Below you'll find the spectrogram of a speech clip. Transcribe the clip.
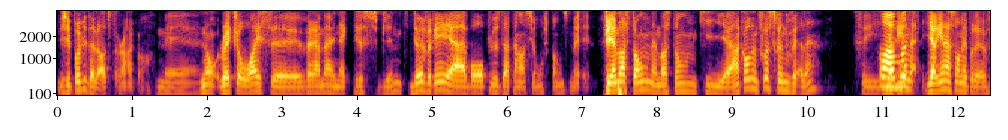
J'ai pas vu The Lobster encore. Mais euh, non, Rachel Weisz, euh, vraiment une actrice sublime qui devrait avoir plus d'attention, je pense. Mais... Puis Emma Stone, Emma Stone qui, euh, encore une fois, se renouvelle. Hein? C'est... Il Ouais, a, rien à- c'est- y a rien à son épreuve.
